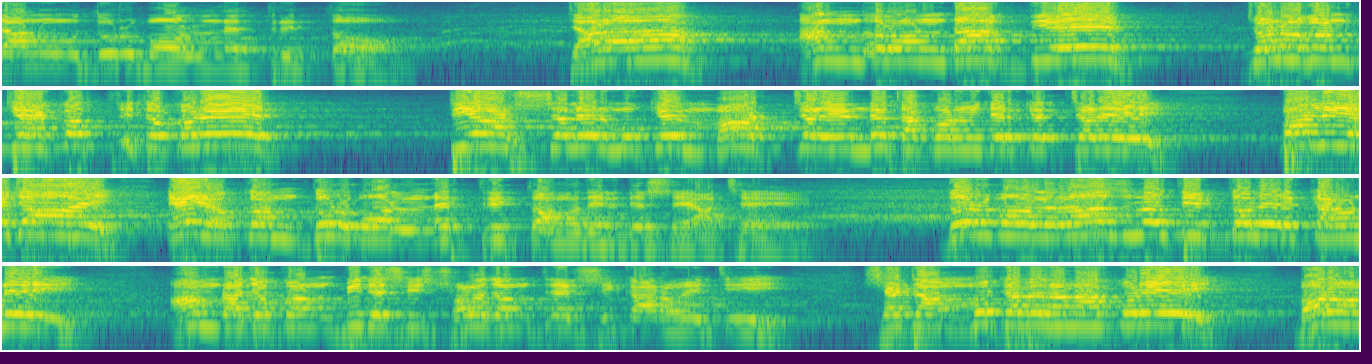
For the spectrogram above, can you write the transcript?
জানু দুর্বল নেতৃত্ব। যারা আন্দোলন ডাক দিয়ে জনগণকে একত্রিত করে টিয়ার সেলের মুখে মাঠ ছেড়ে নেতা কর্মীদেরকে ছেড়ে পালিয়ে যায়, এরকম দুর্বল নেতৃত্ব আমাদের দেশে আছে। দুর্বল রাজনৈতিক দলের কারণে আমরা যখন বিদেশি ষড়যন্ত্রের শিকার হয়েছি, সেটা মোকাবেলা না করে বরং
